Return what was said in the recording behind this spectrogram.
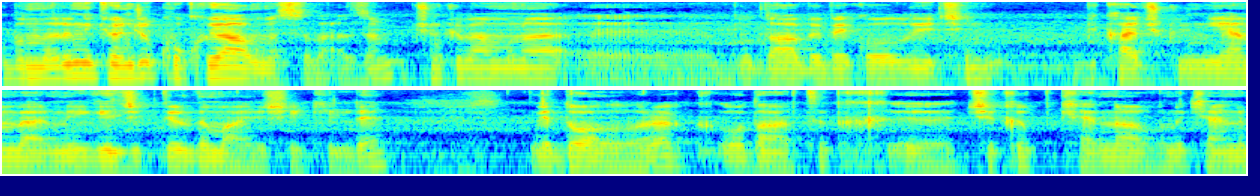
Bunların ilk önce kokuyu alması lazım. Çünkü ben buna e, bu daha bebek olduğu için birkaç gün yem vermeyi geciktirdim aynı şekilde. Ve doğal olarak o da artık e, çıkıp kendi avını kendi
